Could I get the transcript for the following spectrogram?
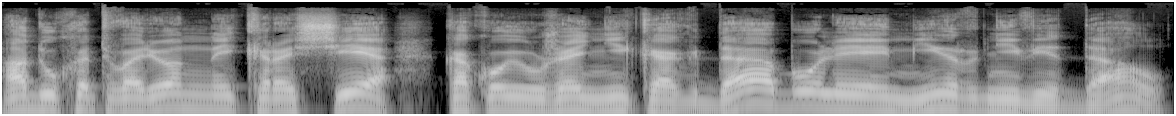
одухотворенной красе, какой уже никогда более мир не видал.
